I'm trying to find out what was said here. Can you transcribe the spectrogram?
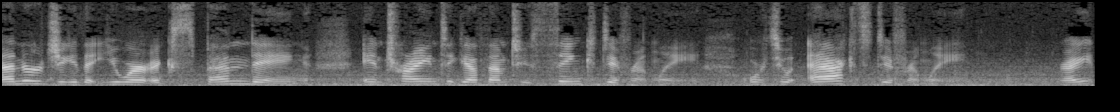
energy that you are expending in trying to get them to think differently or to act differently, right?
